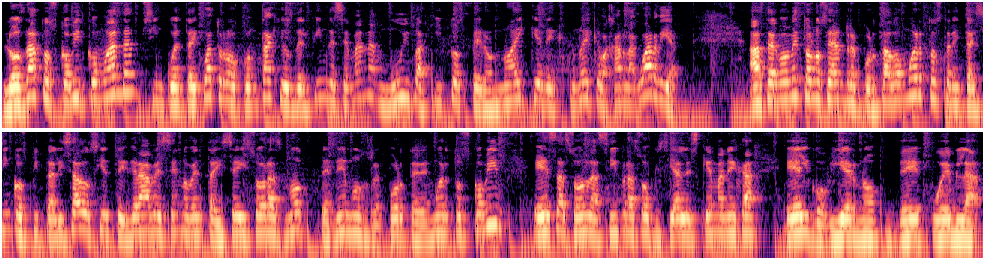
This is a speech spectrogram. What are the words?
Los datos COVID, ¿cómo andan? 54 contagios del fin de semana, muy bajitos, pero no hay que, no hay que bajar la guardia. Hasta el momento no se han reportado muertos, 35 hospitalizados, 7 graves en 96 horas. No tenemos reporte de muertos COVID. Esas son las cifras oficiales que maneja el gobierno de Puebla.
